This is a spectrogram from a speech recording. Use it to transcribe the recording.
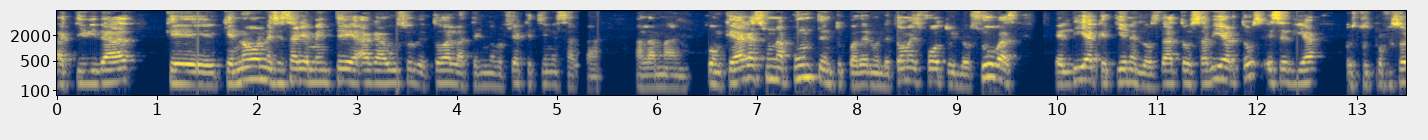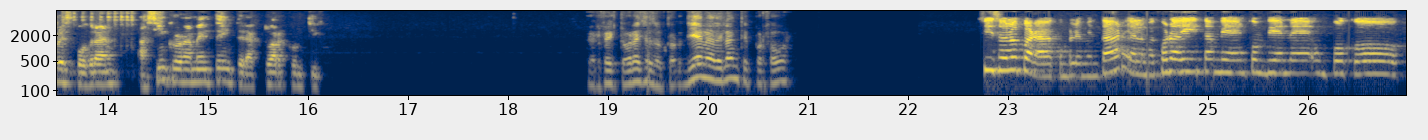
actividad que, que, no necesariamente haga uso de toda la tecnología que tienes a la, a la mano. Con que hagas un apunte en tu cuaderno y le tomes foto y lo subas el día que tienes los datos abiertos, ese día pues tus profesores podrán asíncronamente interactuar contigo. Perfecto, gracias doctor. Diana, adelante, por favor. Sí, solo para complementar, y a lo mejor ahí también conviene un poco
